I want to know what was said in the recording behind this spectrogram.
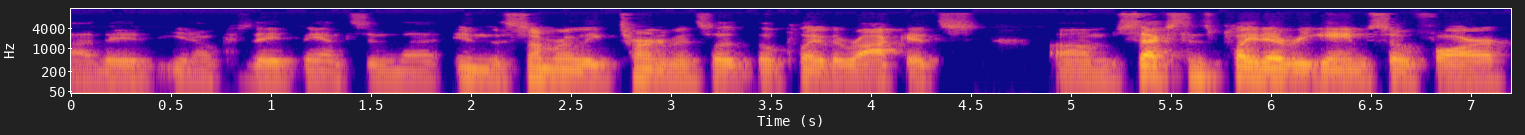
Uh, they you know because they advance in the in the summer league tournament, so they'll play the Rockets. Um, Sexton's played every game so far.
